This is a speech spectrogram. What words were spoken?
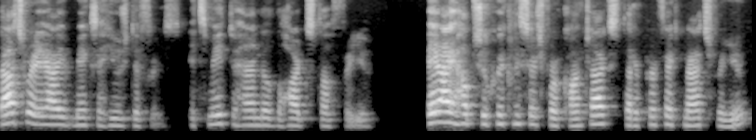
That's where AI makes a huge difference. It's made to handle the hard stuff for you. AI helps you quickly search for contracts that are perfect match for you,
